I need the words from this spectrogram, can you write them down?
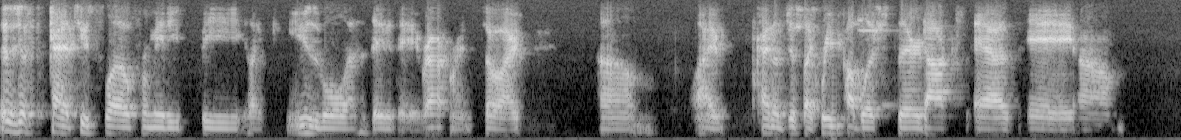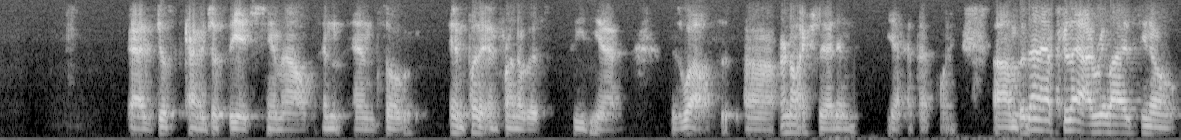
It was just kind of too slow for me to be like usable as a day to day reference. So I, um, I kind of just like republished their docs as a, um, as just kind of just the HTML. And, and so and put it in front of a CDN as well. So, uh, or no, actually, I didn't yet at that point. Um, but then after that, I realized, you know,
